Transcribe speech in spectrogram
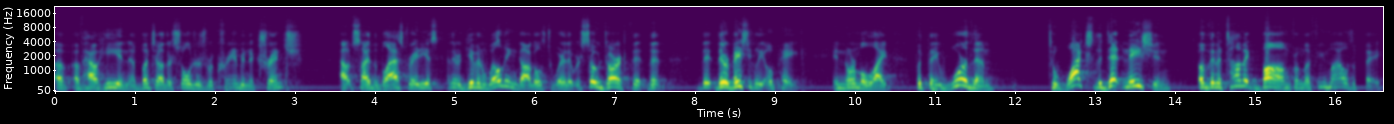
of, of how he and a bunch of other soldiers were crammed in a trench outside the blast radius, and they were given welding goggles to wear that were so dark that, that, that they were basically opaque in normal light. But they wore them to watch the detonation of an atomic bomb from a few miles away.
